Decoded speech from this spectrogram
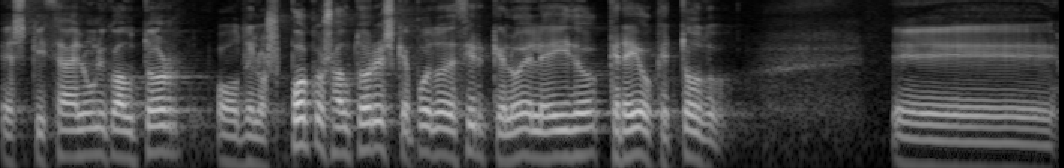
Es quizá el único autor, o de los pocos autores que puedo decir que lo he leído, creo que todo. Eh,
